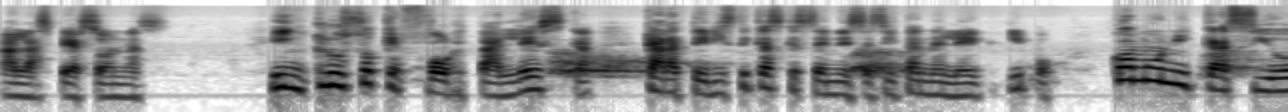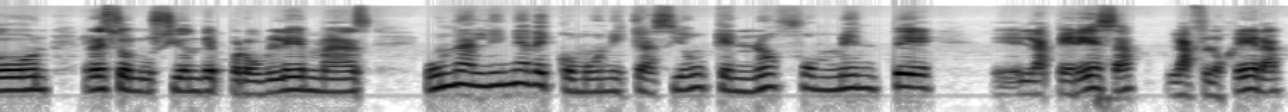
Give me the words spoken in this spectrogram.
a las personas, incluso que fortalezca características que se necesitan en el equipo, comunicación, resolución de problemas, una línea de comunicación que no fomente eh, la pereza, la flojera,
